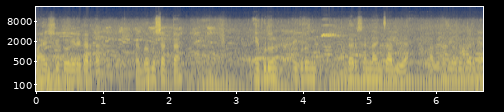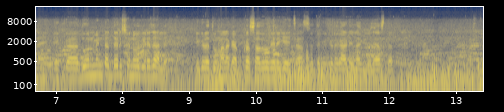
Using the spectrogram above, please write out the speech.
बाहेर शूट वगैरे करतात. बघू शकता. इकडून इकडून दर्शन लाईन चालू या आतमध्ये एवढी गर्दी नाही. एक दोन मिनटात दर्शन वगैरे झालं. इकडं तुम्हाला काय प्रसाद वगैरे घ्यायचा असतं तर इकडे गाडी लागलेल्या असतात. मस्त.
